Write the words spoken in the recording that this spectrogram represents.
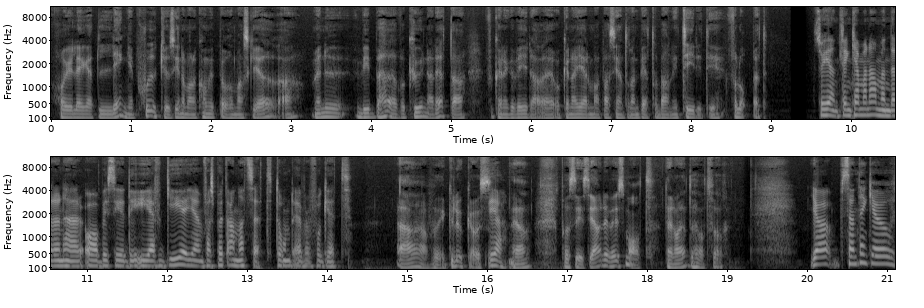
har ju legat länge på sjukhus innan man har kommit på hur man ska göra. Men nu, vi behöver kunna detta för att kunna gå vidare och kunna ge de här patienterna en bättre behandling tidigt i förloppet. Så egentligen kan man använda den här A, B, C, D, E, F, G igen fast på ett annat sätt. Don't ever forget. Ja, glukos. Ja. ja. Precis, ja det var ju smart. Den har jag inte hört för. Ja, sen tänker jag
